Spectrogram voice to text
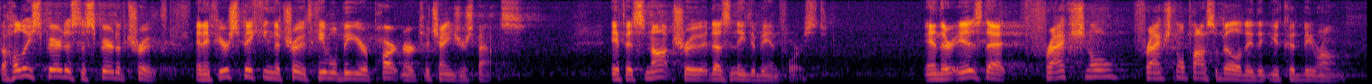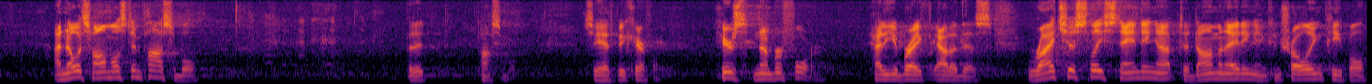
The Holy Spirit is the Spirit of truth. And if you're speaking the truth, He will be your partner to change your spouse. If it's not true, it doesn't need to be enforced. And there is that fractional, fractional possibility that you could be wrong. I know it's almost impossible, but it's possible. So you have to be careful. Here's number four. How do you break out of this? righteously standing up to dominating and controlling people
